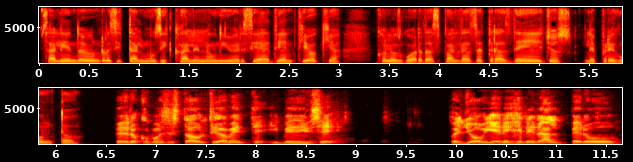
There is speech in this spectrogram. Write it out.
Saliendo de un recital musical en la Universidad de Antioquia, con los guardaespaldas detrás de ellos, le preguntó Pedro, ¿cómo has estado últimamente? Y me dice, pues yo bien en general, pero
